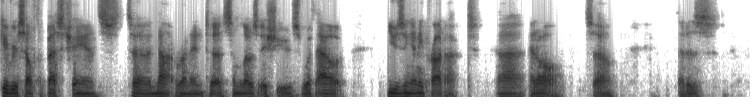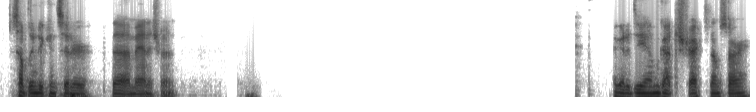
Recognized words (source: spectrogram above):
give yourself the best chance to not run into some of those issues without using any product uh, at all. So that is something to consider the management. I got a DM, got distracted. I'm sorry.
